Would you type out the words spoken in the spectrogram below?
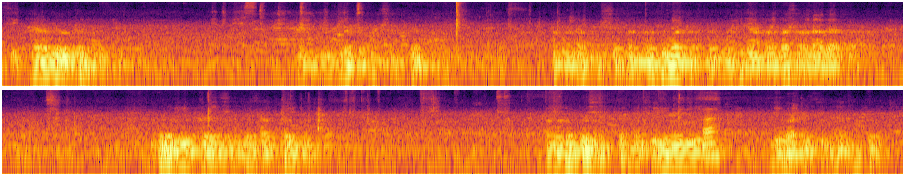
ती खरं होतं आणि खरं पण सांगतं. आम्हाला अपेक्षा पण नव्हती वाटत पण म्हणजे आम्हाला बसावं लागत कोणी काही शब्द सांगतोय आम्हाला शब्द करण्याची सुद्धा नव्हतं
